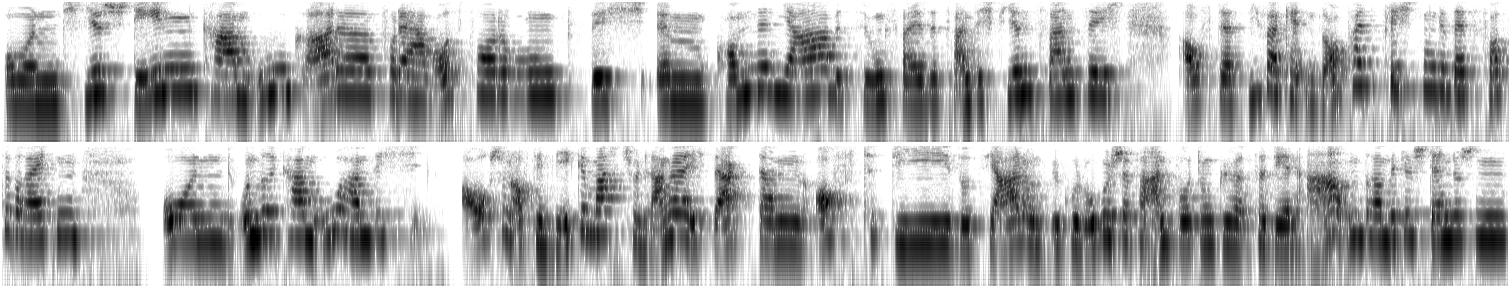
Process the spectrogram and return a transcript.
Und hier stehen KMU gerade vor der Herausforderung, sich im kommenden Jahr bzw. 2024 auf das Lieferketten-Sorgfaltspflichtengesetz vorzubereiten und unsere KMU haben sich auch schon auf den Weg gemacht, schon lange. Ich sage dann oft, die soziale und ökologische Verantwortung gehört zur DNA unserer mittelständischen,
